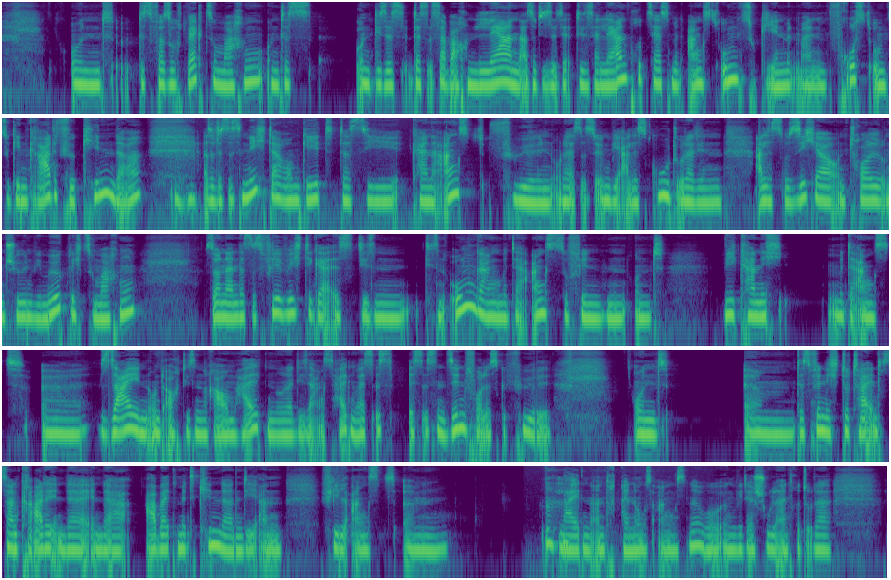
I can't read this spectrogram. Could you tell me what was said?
und das versucht wegzumachen und das und dieses, das ist aber auch ein Lernen, also diese, dieser Lernprozess mit Angst umzugehen, mit meinem Frust umzugehen, gerade für Kinder. Mhm. Also, dass es nicht darum geht, dass sie keine Angst fühlen oder es ist irgendwie alles gut oder den alles so sicher und toll und schön wie möglich zu machen, sondern dass es viel wichtiger ist, diesen, diesen Umgang mit der Angst zu finden und wie kann ich mit der Angst äh, sein und auch diesen Raum halten oder diese Angst halten, weil es ist, es ist ein sinnvolles Gefühl. Und ähm, das finde ich total interessant, gerade in der, in der Arbeit mit Kindern, die an viel Angst ähm, mhm. leiden an Trennungsangst, ne, wo irgendwie der Schuleintritt oder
